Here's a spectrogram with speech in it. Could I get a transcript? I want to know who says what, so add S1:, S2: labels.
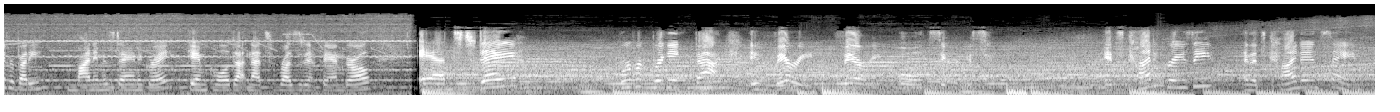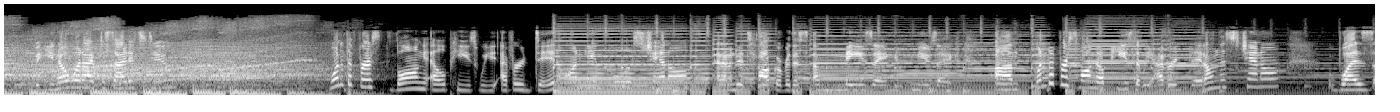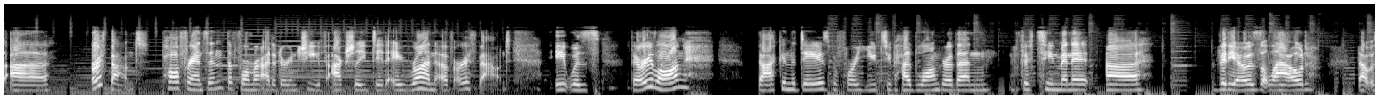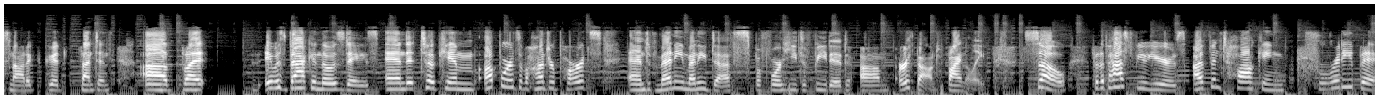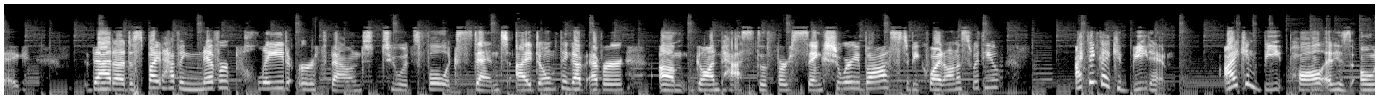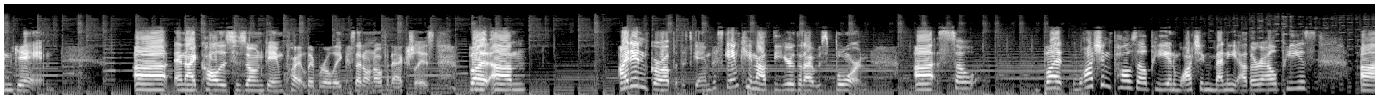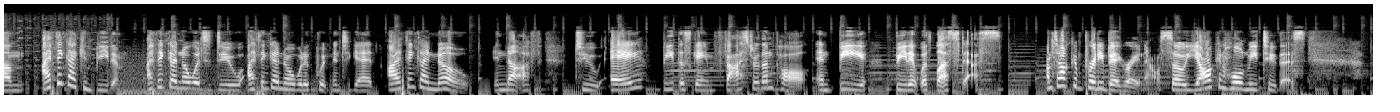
S1: everybody, my name is Diana Gray, GameCola.net's resident fangirl, and today we're bringing back a very, very old series. It's kind of crazy and it's kind of insane, but you know what I've decided to do? One of the first long LPs we ever did on GameCola's channel, and I'm going to talk over this amazing music. Um, one of the first long LPs that we ever did on this channel was uh, Earthbound. Paul Franzen, the former editor in chief, actually did a run of Earthbound. It was very long, back in the days before YouTube had longer than 15 minute uh, videos allowed. That was not a good sentence. Uh, but it was back in those days, and it took him upwards of 100 parts and many, many deaths before he defeated um, Earthbound, finally. So, for the past few years, I've been talking pretty big that uh, despite having never played Earthbound to its full extent, I don't think I've ever um, gone past the first Sanctuary boss, to be quite honest with you. I think I could beat him. I can beat Paul at his own game. Uh, and I call this his own game quite liberally because I don't know if it actually is. But um, I didn't grow up with this game. This game came out the year that I was born. Uh, so, but watching Paul's LP and watching many other LPs, um, I think I can beat him. I think I know what to do. I think I know what equipment to get. I think I know enough to A, beat this game faster than Paul, and B, beat it with less deaths. I'm talking pretty big right now, so y'all can hold me to this.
